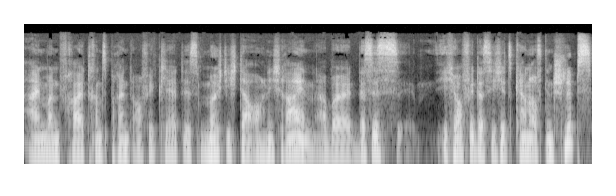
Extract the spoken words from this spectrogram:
einwandfrei, transparent aufgeklärt ist, möchte ich da auch nicht rein. Aber das ist, ich hoffe, dass sich jetzt keiner auf den Schlips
